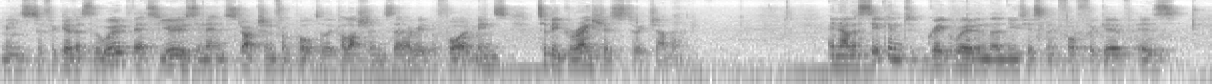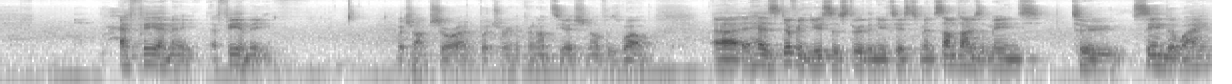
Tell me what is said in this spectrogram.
means to forgive. It's the word that's used in that instruction from Paul to the Colossians that I read before. It means to be gracious to each other. And now, the second Greek word in the New Testament for forgive is aphiemi which I'm sure I'm butchering the pronunciation of as well. Uh, it has different uses through the New Testament. Sometimes it means to send away,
